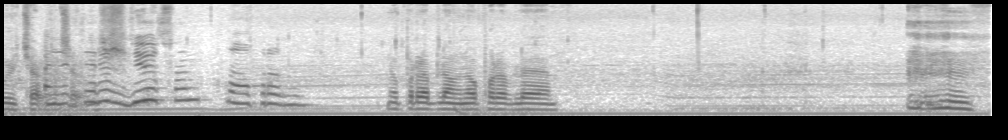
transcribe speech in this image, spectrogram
Uy çarpma çarpmış. Hallederiz diyorsan ne yapalım? No problem no problem.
